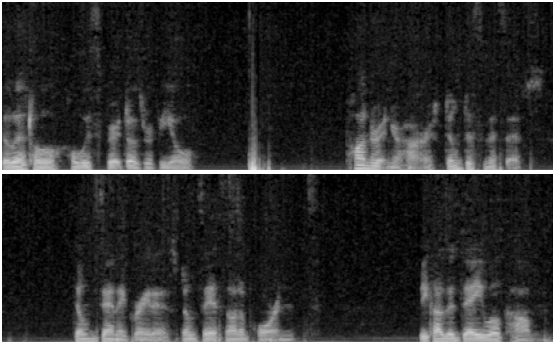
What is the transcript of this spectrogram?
the little Holy Spirit does reveal, ponder it in your heart. Don't dismiss it. Don't denigrate it. Don't say it's not important. Because a day will come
